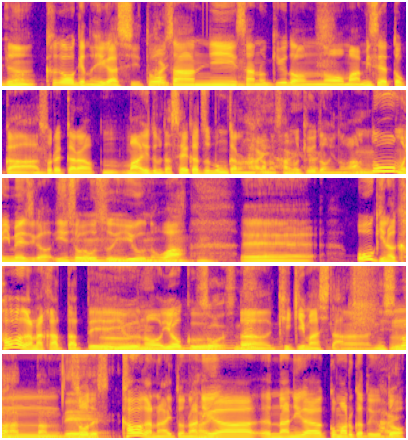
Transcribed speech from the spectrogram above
ねうん、香川県の東東山に讃岐うどんの、まあ、店とか、それからうんまあ言ってみたら生活文化の中の讃岐うどんいうのが、どうもイメージが印象が薄いいうのは、えー大きな川がなかったっていうのをよく、そうですね。ん聞きました。西はあったんで。うそうです。川がないと何が、何が困るかというと、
